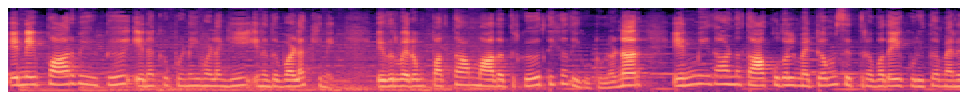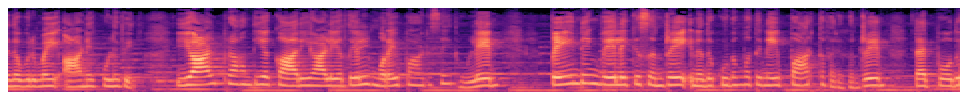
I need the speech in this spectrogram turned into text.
என்னை பார்வையிட்டு எனக்கு பிணை வழங்கி எனது வழக்கினை எதிர்வரும் பத்தாம் மாதத்திற்கு திகதியிட்டுள்ளனர் என் மீதான தாக்குதல் மற்றும் சித்திரவதை குறித்த மனித உரிமை ஆணைக்குழுவின் யாழ் பிராந்திய காரியாலயத்தில் முறைப்பாடு செய்துள்ளேன். பெயிண்டிங் வேலைக்கு சென்றே எனது குடும்பத்தினை பார்த்து வருகின்றேன். தற்போது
